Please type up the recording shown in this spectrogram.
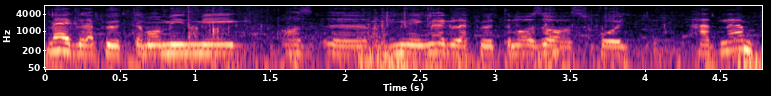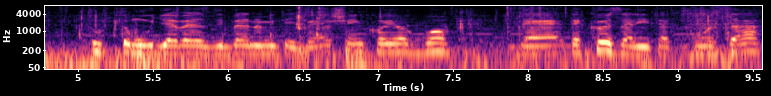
meglepődtem, amin még, az, még meglepődtem az az, hogy hát nem tudtam úgy evezni benne, mint egy versenykajakba, de, de közelített hozzá,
